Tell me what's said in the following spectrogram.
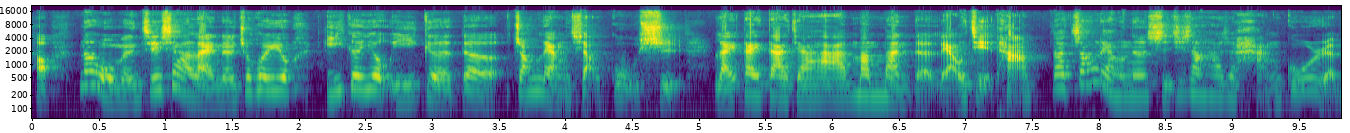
好，那我们接下来呢，就会用一个又一个的张良小故事来带大家慢慢的了解他。那张良呢，实际上他是韩国人，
